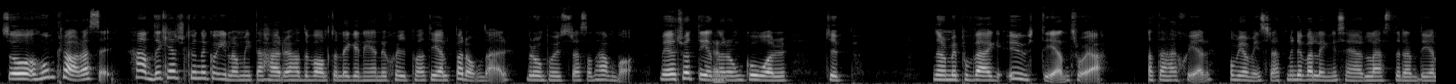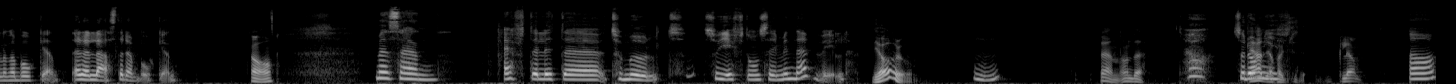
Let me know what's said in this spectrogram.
Så hon klarar sig. Hade kanske kunnat gå illa om inte Harry hade valt att lägga ner energi på att hjälpa dem där. Beroende på hur stressad han var. Men jag tror att det är när de går typ när de är på väg ut igen tror jag. Att det här sker. Om jag minns rätt. Men det var länge sedan jag läste den delen av boken. Eller läste den boken. Ja. Men sen efter lite tumult så gifte hon sig med Neville. Gör hon? Mm. Spännande. Så det de hade jag faktiskt glömt. Ja,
